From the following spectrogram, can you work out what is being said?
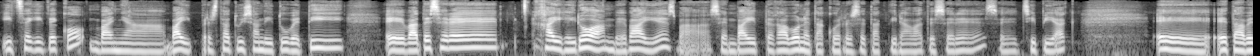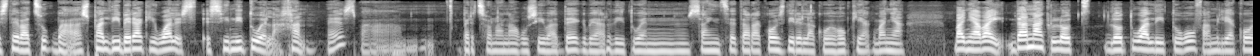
hitz egiteko, baina, bai, prestatu izan ditu beti, e, batez ere jai giroan, be, bai, ez, ba, zenbait gabonetako errezetak dira batez ere, ez, e, txipiak, e, eta beste batzuk, ba, aspaldi berak igual ez, ezin dituela jan, ez, ba, pertsona nagusi batek behar dituen zaintzetarako ez direlako egokiak, baina Baina bai, danak lot, lotu alditugu, familiako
